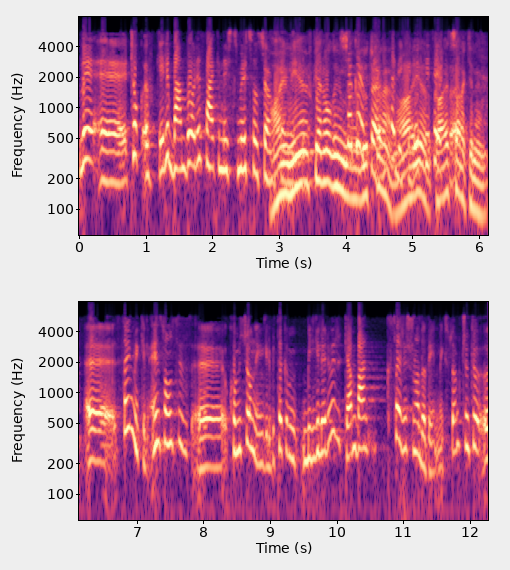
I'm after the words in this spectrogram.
ve e, çok öfkeli. Ben böyle sakinleştirmeye çalışıyorum. Hayır niye öfkeli olayım Şaka ben? yapıyorum Lütfen. tabii ki. Hayır gayet sakinim. Ee, Sayın Vekilim en son siz e, komisyonla ilgili bir takım bilgileri verirken ben kısaca şuna da değinmek istiyorum. Çünkü e,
